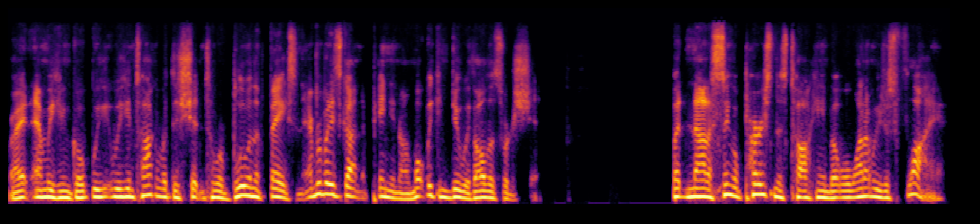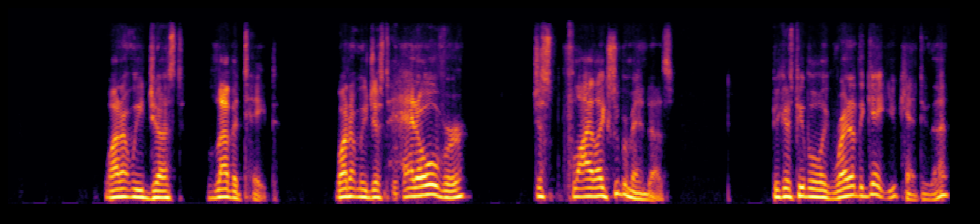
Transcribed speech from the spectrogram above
right and we can go we, we can talk about this shit until we're blue in the face and everybody's got an opinion on what we can do with all this sort of shit but not a single person is talking about well why don't we just fly why don't we just levitate why don't we just head over just fly like superman does because people are like right at the gate you can't do that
